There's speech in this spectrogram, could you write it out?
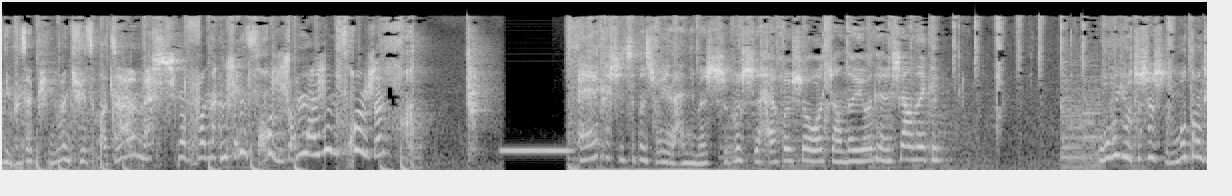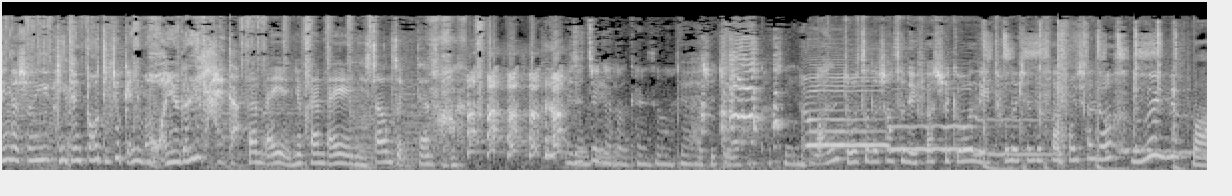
你们在评论区怎么这么兴奋呢？认错人了，认错人。哎，可是这么久以来，你们时不时还会说我长得有点像那个……哦哟，这是什么动听的声音？今天高低就给你们还原个厉害的。翻白眼就翻白眼，你张嘴干嘛？还是这个好看是吗？对，还是这个好看。这 个完犊子了！上次理发师给我理秃了，现在发缝像条河一样。哇，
